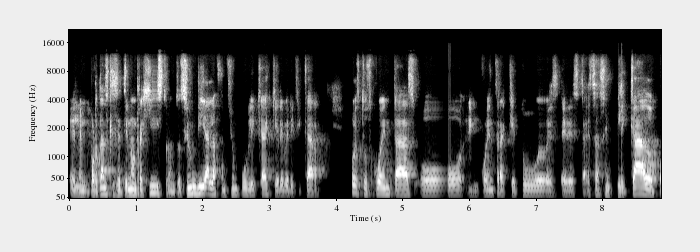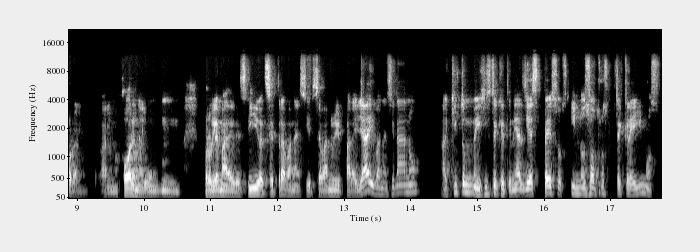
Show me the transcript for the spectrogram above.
lo importante es que se tiene un registro. Entonces, si un día la función pública quiere verificar pues tus cuentas o encuentra que tú eres, estás implicado por a lo mejor en algún problema de desvío, etcétera, van a decir, se van a ir para allá y van a decir, ah, no, aquí tú me dijiste que tenías 10 pesos y nosotros te creímos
